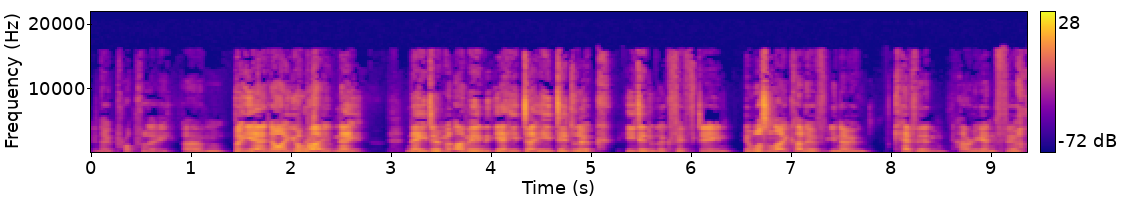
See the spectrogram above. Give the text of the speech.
you know, properly. Um, but yeah, no, you're right, Nate. Nedum, I mean, yeah, he d- he did look he didn't look 15. It wasn't like kind of you know Kevin Harry Enfield.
